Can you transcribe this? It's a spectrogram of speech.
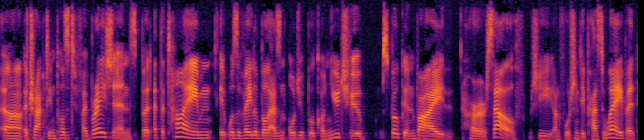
uh, attracting positive vibrations. But at the time, it was available as an audiobook on YouTube, spoken by herself. She unfortunately passed away, but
